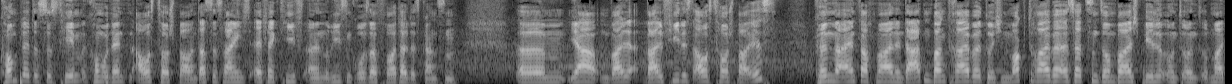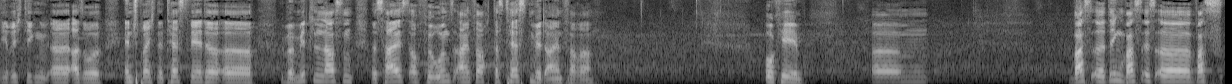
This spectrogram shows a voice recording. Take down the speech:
komplette Systemkomponenten austauschbar und das ist eigentlich effektiv ein riesengroßer Vorteil des Ganzen. Ähm, ja, und weil, weil vieles austauschbar ist, können wir einfach mal einen Datenbanktreiber durch einen Mock-Treiber ersetzen zum Beispiel und, und, und mal die richtigen, äh, also entsprechende Testwerte äh, übermitteln lassen. Das heißt auch für uns einfach, das Testen wird einfacher. Okay. Ähm, was äh, Ding, was ist, äh, was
